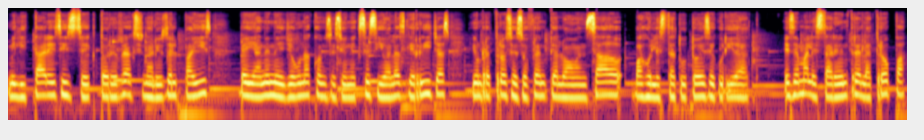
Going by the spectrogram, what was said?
Militares y sectores reaccionarios del país veían en ello una concesión excesiva a las guerrillas y un retroceso frente a lo avanzado bajo el Estatuto de Seguridad. Ese malestar entre la tropa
